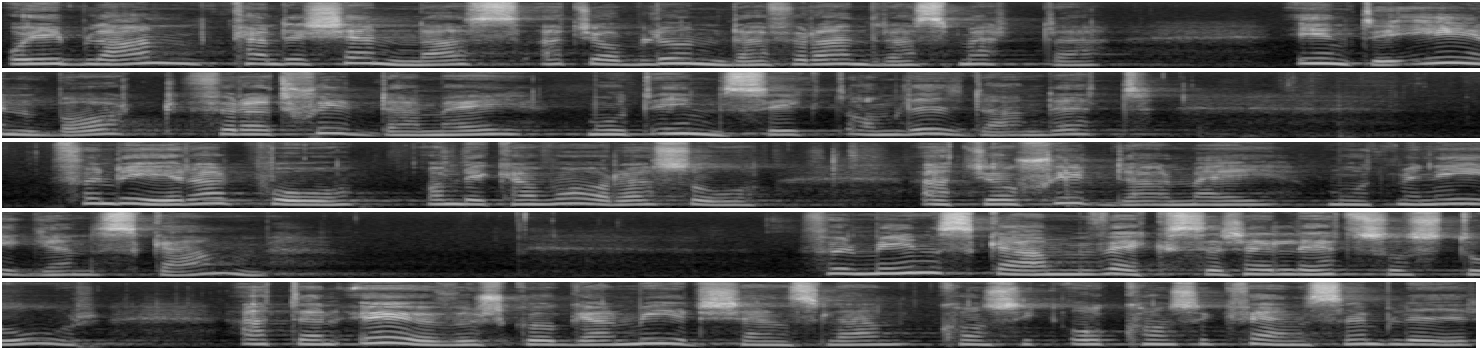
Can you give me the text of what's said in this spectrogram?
Och ibland kan det kännas att jag blundar för andras smärta, inte enbart för att skydda mig mot insikt om lidandet. Funderar på om det kan vara så att jag skyddar mig mot min egen skam. För min skam växer sig lätt så stor att den överskuggar medkänslan och konsekvensen blir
